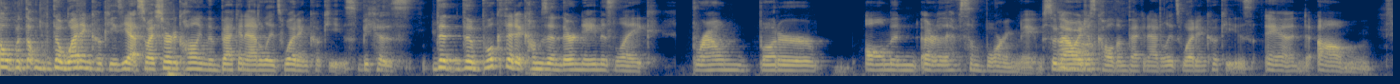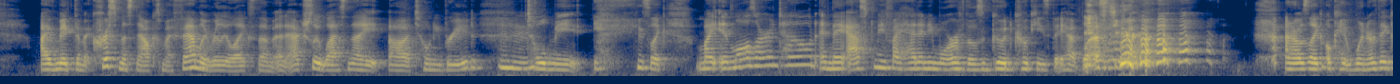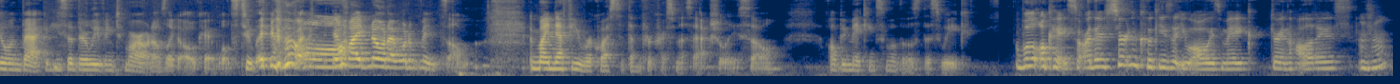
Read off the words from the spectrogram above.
Oh, but the the wedding cookies, yeah. So I started calling them Beck and Adelaide's wedding cookies because the the book that it comes in, their name is like brown butter almond. I don't know. They have some boring name. So now I Uh-huh. just call them Beck and Adelaide's wedding cookies, and um, I make them at Christmas now because my family really likes them. And actually, last night, uh, Tony Breed told me he's like, my in laws are in town, and they asked me if I had any more of those good cookies they had last year. And I was like, okay, when are they going back? And he said they're leaving tomorrow. And I was like, oh, okay, well, it's too late. if, I, Aw. if I'd known, I would have made some. And my nephew requested them for Christmas, actually. So I'll be making some of those this week. well, okay. So, are there certain cookies that you always make during the holidays? Mhm.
